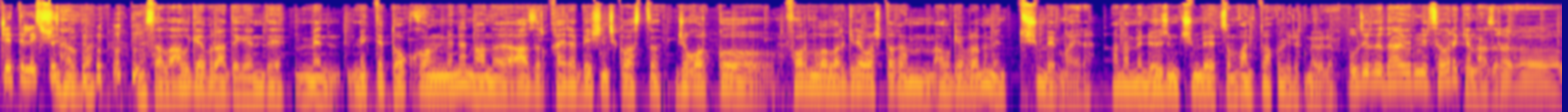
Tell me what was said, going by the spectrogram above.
жете элексиз түшүнө албайм мисалы алгебра дегенди. Мен мектепте окуганым менен аны азыр кайра бешинчи класстын жогорку формулалар кире баштаган алгебраны мен түшүнбөйм кайра. Анан мен өзүм түшүнбөй атсам кантип акыл үйрөтмөк элем бул жерде дагы бир нерсе бар экен. Азыр э,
